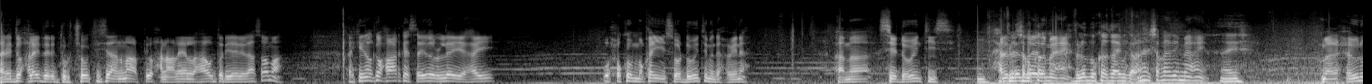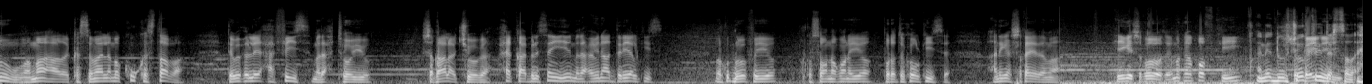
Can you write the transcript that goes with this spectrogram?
Yani waxa laga daray duurjoogtiisi aan maaragtay u xanaanayn lahaa u daryeeli lahaa soo ma? Laakiin halka waxaad arkaysa iyadoo la leeyahay wuxuu ku maqan yahay soo dhaweyntii madaxweynaha ama sii dhaweyntiisii xaflad buu shaqadeeda ka- ma ahayn. ma madaxweynuhu ama ahaada ka Soomaaliya ama ku kastaba dee wuxuu leeyahay xafiis madaxtooyo shaqaalaha jooga. Waxay qaabilsan yihiin madaxweynaha daryeelkiisa markuu dhoofayo markuu soo noqonayo brotokoolkiisa aniga shaqadeeda ma iyaga shaqadooda. Marka qofkii duurjoogtii dirsaday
